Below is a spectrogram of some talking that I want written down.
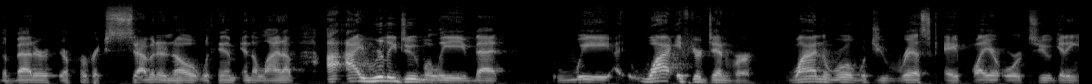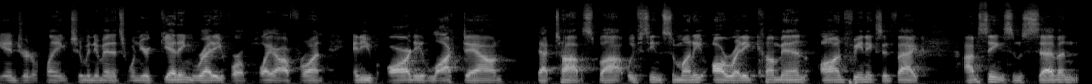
the better. They're perfect 7 and 0 with him in the lineup. I, I really do believe that we, why, if you're Denver, why in the world would you risk a player or two getting injured or playing too many minutes when you're getting ready for a playoff run and you've already locked down that top spot? We've seen some money already come in on Phoenix. In fact, I'm seeing some seven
